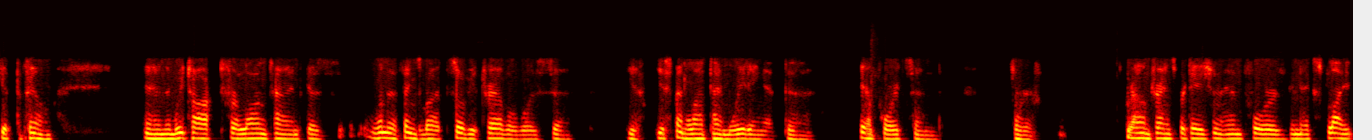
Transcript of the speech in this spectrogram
get the film. And then we talked for a long time because one of the things about Soviet travel was uh, you you spent a lot of time waiting at airports and for ground transportation and for the next flight.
